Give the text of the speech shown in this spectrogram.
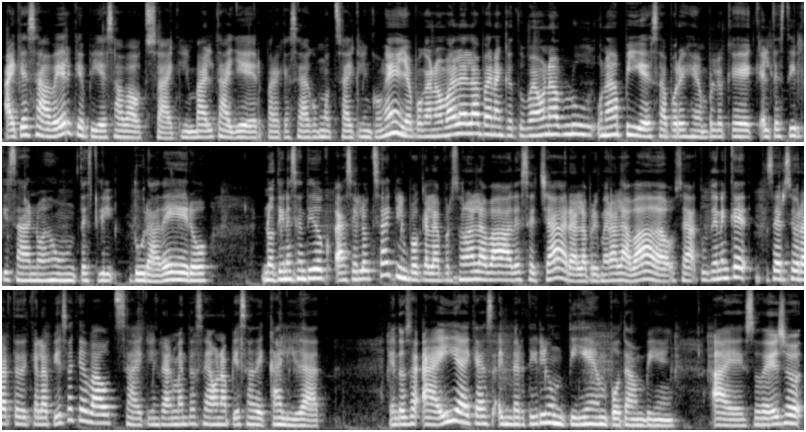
hay que saber qué pieza va a va al taller para que se haga un upcycling con ella, porque no vale la pena que tú veas una, una pieza, por ejemplo, que el textil quizás no es un textil duradero, no tiene sentido hacer el upcycling porque la persona la va a desechar a la primera lavada. O sea, tú tienes que cerciorarte de que la pieza que va a upcycling realmente sea una pieza de calidad. Entonces ahí hay que invertirle un tiempo también a eso. De hecho,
